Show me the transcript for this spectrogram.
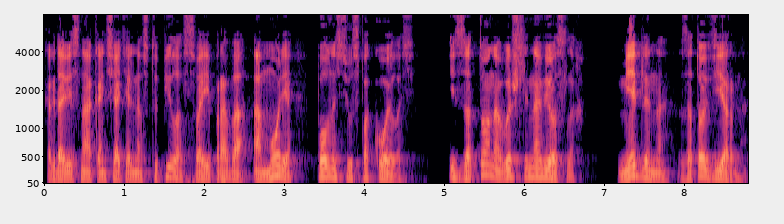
когда весна окончательно вступила в свои права, а море полностью успокоилось. Из затона вышли на веслах. Медленно, зато верно.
